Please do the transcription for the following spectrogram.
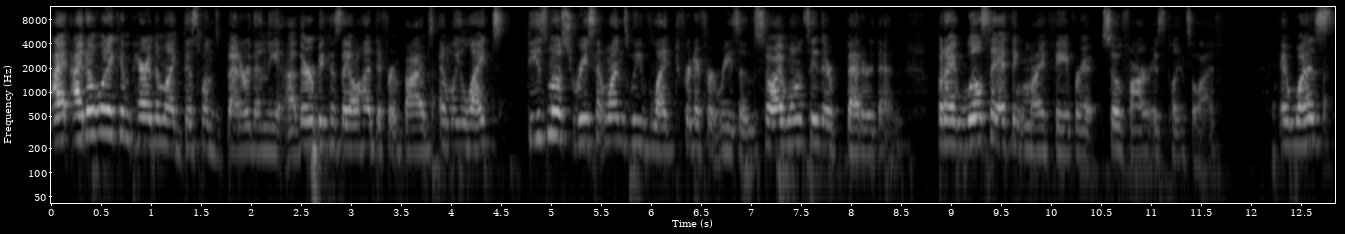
I, I don't want to compare them like this one's better than the other because they all had different vibes and we liked these most recent ones we've liked for different reasons. So I won't say they're better than, but I will say I think my favorite so far is Plants Alive. It was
